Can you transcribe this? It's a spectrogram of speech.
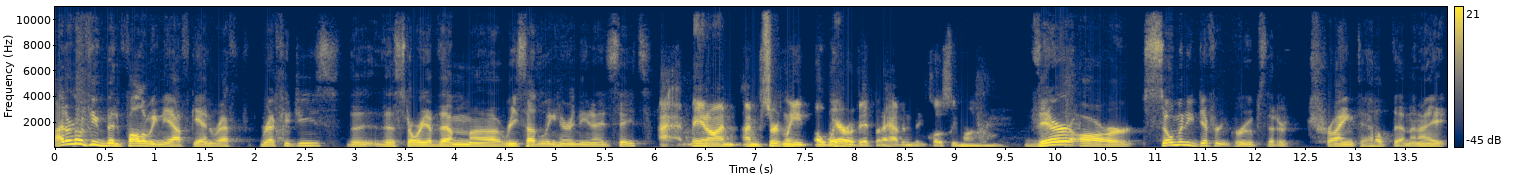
I don't know if you've been following the Afghan ref, refugees, the, the story of them uh, resettling here in the United States. I, you know, I'm, I'm certainly aware of it, but I haven't been closely monitoring. There are so many different groups that are trying to help them. And I,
